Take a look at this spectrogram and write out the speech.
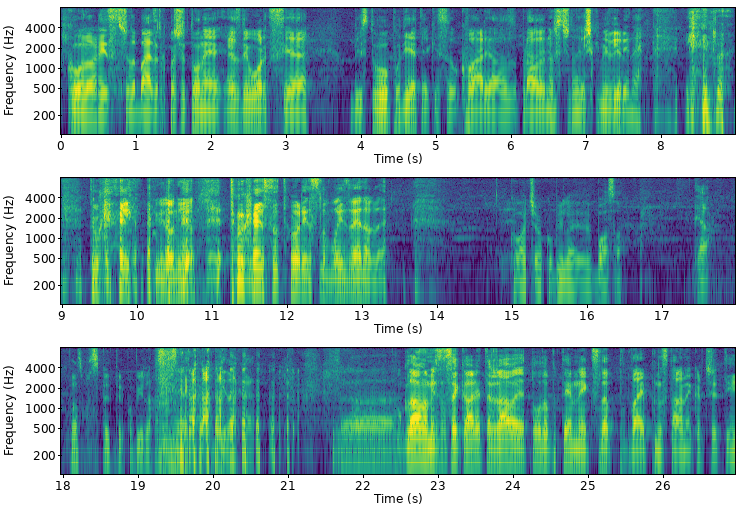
tako da, res, še lebajzer. Pa še to, ne, SD Works je v bistvu podjetje, ki se ukvarja z upravljanjem s človeškimi viri. Ne. In tukaj, Ironija. tukaj so to res slabo izvedeli. ne. Kovačeva kobila je bosa. Ja, Pa smo spet pri kobila. bila, ja. Uh, V glavnem, mislim, vse, kar je težava, je to, da potem nek slab vibe nastane. Ker če ti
